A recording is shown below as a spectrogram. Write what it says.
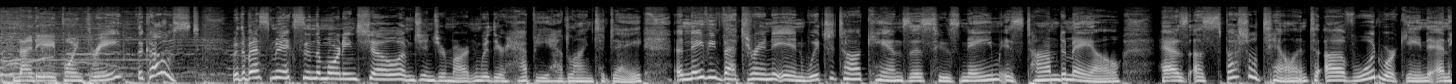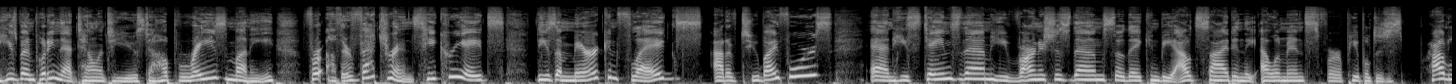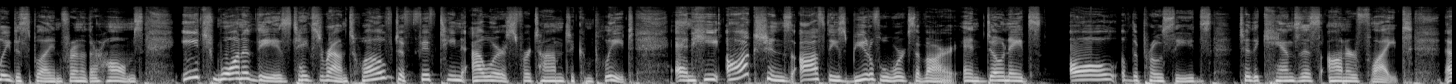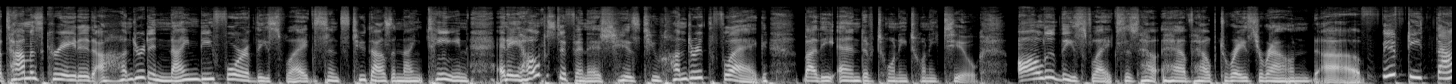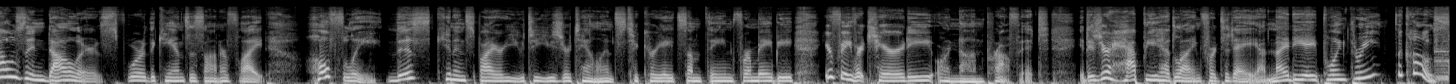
98.3 The Coast. With the best mix in the morning show, I'm Ginger Martin with your happy headline today. A Navy veteran in Wichita, Kansas, whose name is Tom DeMeo, has a special talent of woodworking, and he's been putting that talent to use to help raise money for other veterans. He creates these American flags out of two by fours, and he stains them, he varnishes them so they can be outside in the elements for people to just proudly display in front of their homes. Each one of these takes around 12 to 15 hours for Tom to complete. And he auctions off these beautiful works of art and donates all of the proceeds to the Kansas Honor Flight. Now, Tom has created 194 of these flags since 2019, and he hopes to finish his 200th flag by the end of 2022. All of these flags has, have helped raise around uh, $50,000 for the Kansas Honor Flight. Hopefully, this can inspire you to use your talents to create something for maybe your favorite charity or nonprofit. It is your happy headline for today on 98.3 The Coast.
